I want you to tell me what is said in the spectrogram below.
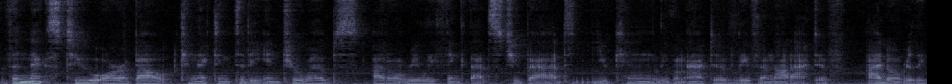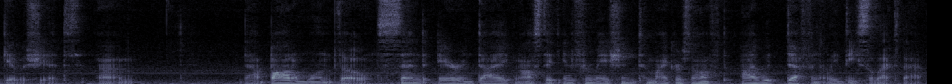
the next two are about connecting to the interwebs. I don't really think that's too bad. You can leave them active, leave them not active. I don't really give a shit. Um, that bottom one, though, send error and diagnostic information to Microsoft, I would definitely deselect that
